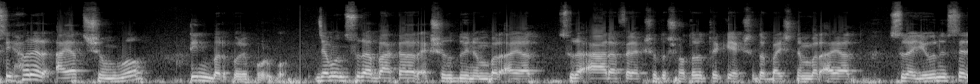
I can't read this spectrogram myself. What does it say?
সিহরের আয়াতসমূহ তিনবার করে পড়ব। যেমন সুরা বাকারার একশত দুই নম্বর আয়াত, সুরা আরাফের একশত সতেরো থেকে একশত বাইশ নম্বর আয়াত, সুরা ইউনুসের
